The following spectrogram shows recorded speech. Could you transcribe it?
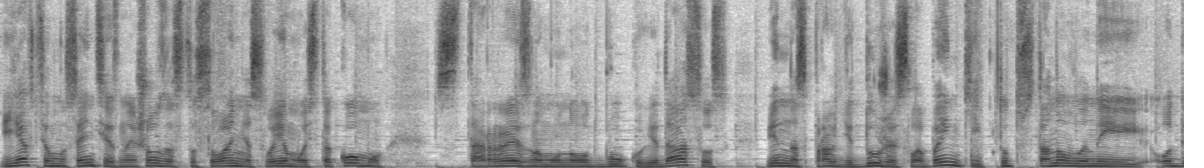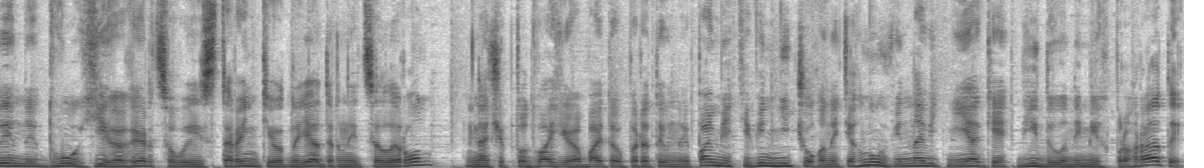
І я в цьому сенсі знайшов застосування своєму ось такому старезному ноутбуку від Asus. Він насправді дуже слабенький. Тут встановлений 1,2 ГГц старенький одноядерний Celeron, начебто 2 ГБ оперативної пам'яті. Він нічого не тягнув, він навіть ніяке відео не міг програти.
